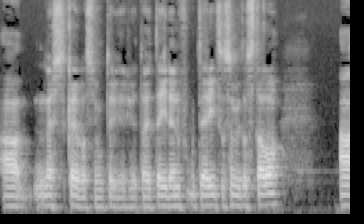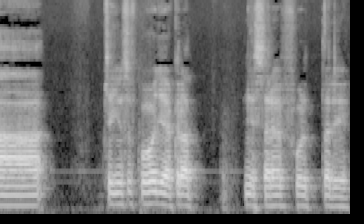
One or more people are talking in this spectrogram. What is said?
A dneska je vlastně úterý, že to je týden v úterý, co se mi to stalo. A cítím se v pohodě, akorát mě sere furt tady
